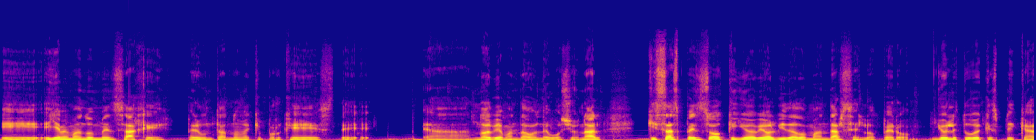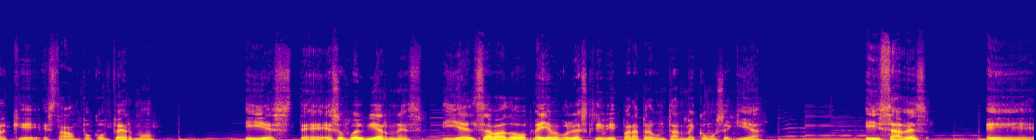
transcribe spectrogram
eh, ella me mandó un mensaje preguntándome que por qué este, ah, no había mandado el devocional. Quizás pensó que yo había olvidado mandárselo, pero yo le tuve que explicar que estaba un poco enfermo. Y este, eso fue el viernes. Y el sábado ella me volvió a escribir para preguntarme cómo seguía. Y sabes, eh,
